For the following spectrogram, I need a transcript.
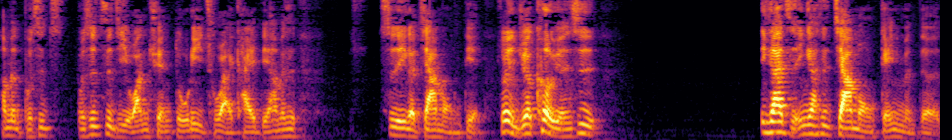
他们不是不是自己完全独立出来开店，他们是是一个加盟店。所以你觉得客源是一开始应该是加盟给你们的？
